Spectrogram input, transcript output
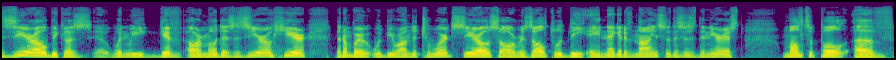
zero because uh, when we give our mode as a zero here the number would be rounded towards zero. So our result would be a negative 9 so this is the nearest multiple of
